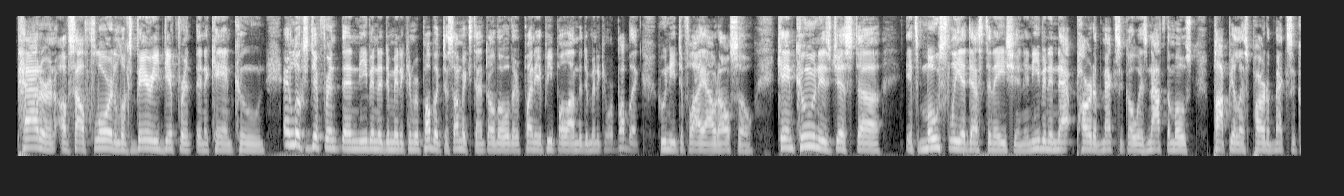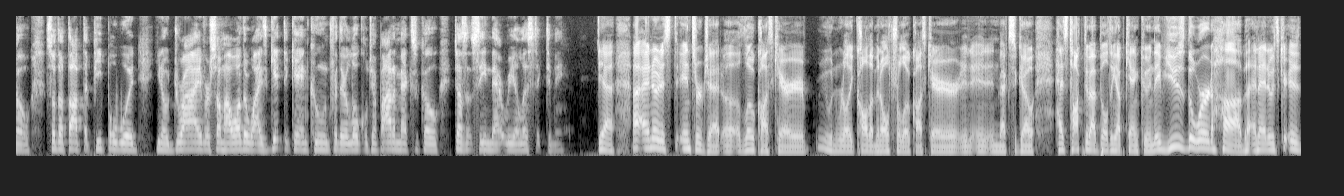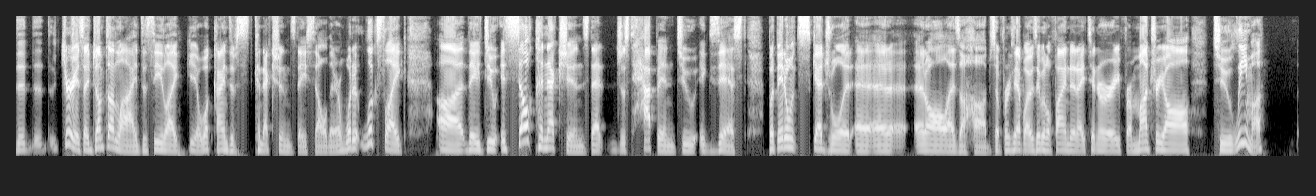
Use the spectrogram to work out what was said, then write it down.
pattern of South Florida looks very different than a Cancun and looks different than even a Dominican Republic to some extent, although there's plenty of people on the Dominican Republic who need to fly out also. Cancun is just, uh, it's mostly a destination. And even in that part of Mexico is not the most populous part of Mexico. So the thought that people would, you know, drive or somehow otherwise get to Cancun for their local trip out of Mexico doesn't seem that realistic to me. Yeah, I noticed Interjet, a low cost carrier, you wouldn't really call them an ultra low cost carrier in, in, in, Mexico, has talked about building up Cancun. They've used the word hub, and it was uh, curious. I jumped online to see like you know what kinds of connections they sell there. What it looks like uh, they do is sell connections that just happen to exist, but they don't schedule it at, all as a hub. So, for example, I was able to find an itinerary from Montreal to Lima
